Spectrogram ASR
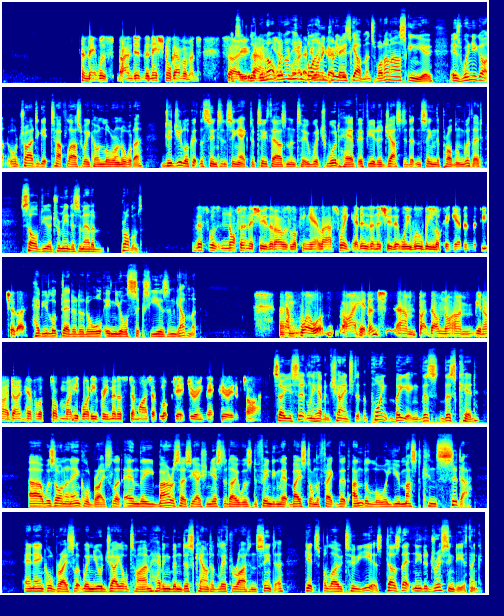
and that was under the national government. So no, we're not, um, we're not here to blame previous back... governments. What I'm asking you is when you got or tried to get tough last week on law and order, did you look at the Sentencing Act of 2002, which would have, if you'd adjusted it and seen the problem with it, solved you a tremendous amount of problems? This was not an issue that I was looking at last week. It is an issue that we will be looking at in the future, though. Have you looked at it at all in your six years in government? Um, well, I haven't, um, but I'm not. I'm, you know, I don't have off the top of my head what every minister might have looked at during that period of time. So you certainly haven't changed it. The point being, this this kid uh, was on an ankle bracelet, and the bar association yesterday was defending that based on the fact that under law you must consider an ankle bracelet when your jail time, having been discounted left, right, and centre, gets below two years. Does that need addressing? Do you think?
